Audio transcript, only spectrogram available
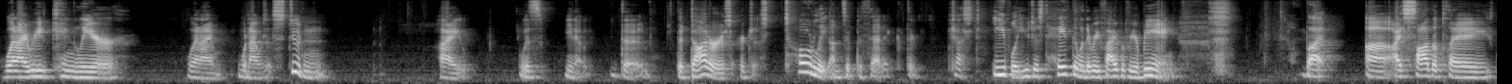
when I read King Lear, when I when I was a student, I was you know the the daughters are just totally unsympathetic. They're just evil. You just hate them with every fiber of your being. But uh, I saw the play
